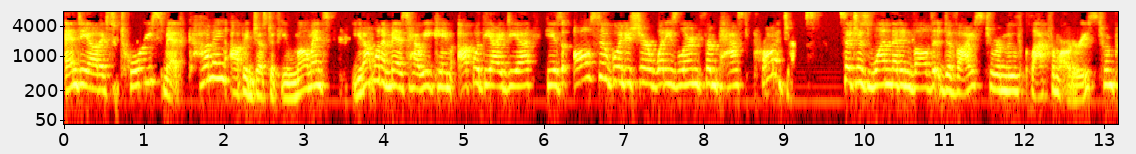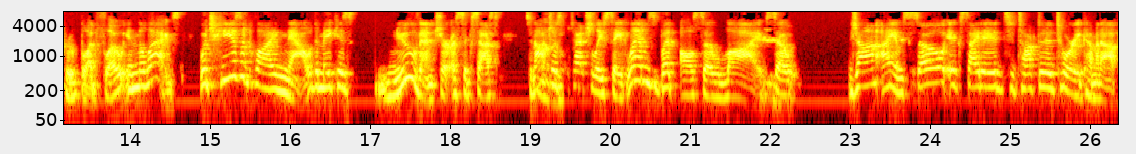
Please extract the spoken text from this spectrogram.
Endiatx Torrey Smith coming up in just a few moments. You don't want to miss how he came up with the idea. He is also going to share what he's learned from past projects, such as one that involved a device to remove plaque from arteries to improve blood flow in the legs, which he is applying now to make his new venture a success to not just potentially save limbs, but also lives. So, John, I am so excited to talk to Torrey coming up.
